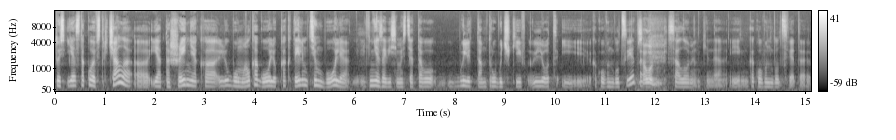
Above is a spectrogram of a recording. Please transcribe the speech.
То есть я с такое встречала э, и отношение к любому алкоголю, к коктейлям тем более, вне зависимости от того, были там трубочки, лед и какого он был цвета. Соломинки. Соломинки, да, и какого он был цвета,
